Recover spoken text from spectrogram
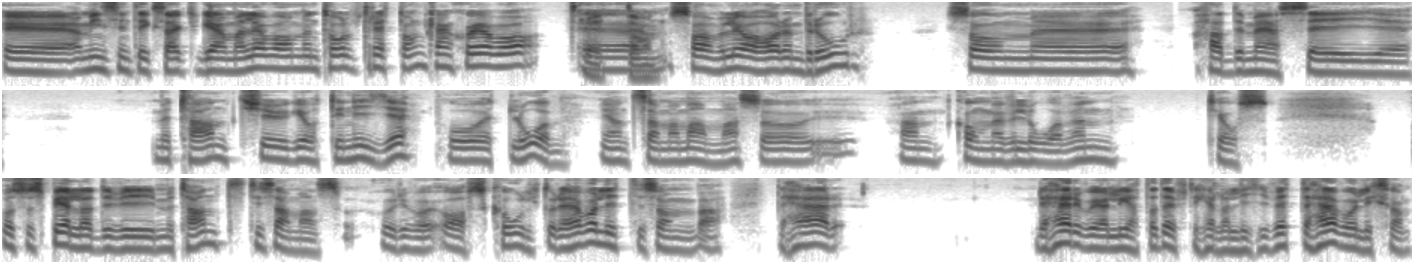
Eh, jag minns inte exakt hur gammal jag var, men 12-13 kanske jag var. 13. Eh, Samuel och jag har en bror som eh, hade med sig eh, MUTANT 2089 på ett lov. Vi har inte samma mamma så eh, han kom över loven till oss. Och så spelade vi MUTANT tillsammans och det var ascoolt och det här var lite som bara, det här det här är vad jag letat efter hela livet. Det här var liksom,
